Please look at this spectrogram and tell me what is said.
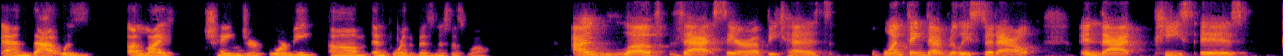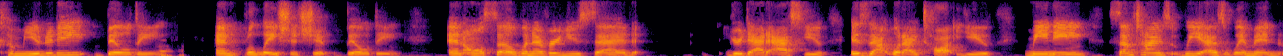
And that was a life changer for me um, and for the business as well. I love that, Sarah, because one thing that really stood out in that piece is community building and relationship building. And also, whenever you said your dad asks you, Is that what I taught you? Meaning, sometimes we as women,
